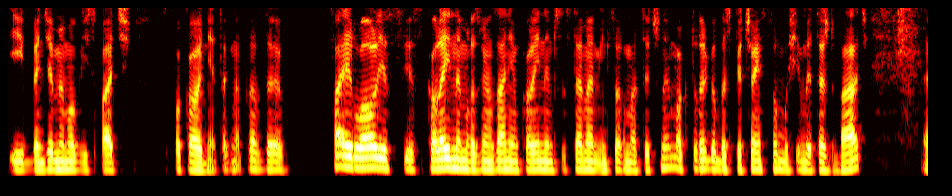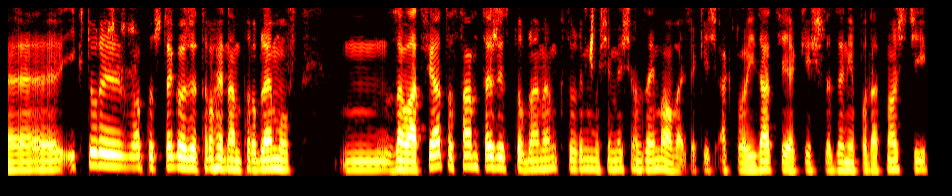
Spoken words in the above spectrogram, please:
i będziemy mogli spać spokojnie. Tak naprawdę Firewall jest, jest kolejnym rozwiązaniem, kolejnym systemem informatycznym, o którego bezpieczeństwo musimy też dbać e, i który oprócz tego, że trochę nam problemów mm, załatwia, to sam też jest problemem, którym musimy się zajmować. Jakieś aktualizacje, jakieś śledzenie podatności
